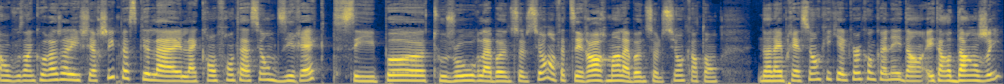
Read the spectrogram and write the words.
On vous encourage à aller chercher parce que la, la confrontation directe, c'est pas toujours la bonne solution. En fait, c'est rarement la bonne solution quand on a l'impression que quelqu'un qu'on connaît est, est en danger.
